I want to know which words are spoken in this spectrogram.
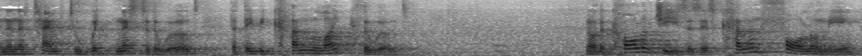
in an attempt to witness to the world that they become like the world. No, the call of Jesus is come and follow me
